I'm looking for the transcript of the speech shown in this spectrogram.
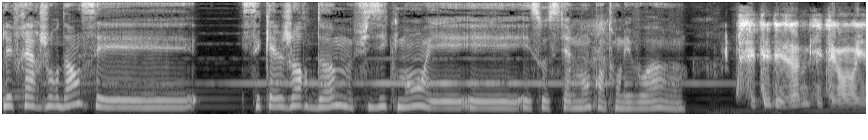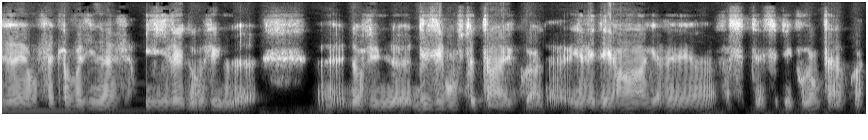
Les frères Jourdain, c'est c'est quel genre d'hommes physiquement et, et, et, socialement quand on les voit c'était des hommes qui terrorisaient en fait leur voisinage. Ils vivaient dans une euh, dans une déshérence totale quoi. Euh, il y avait des rats, il y avait euh, enfin c'était c'était épouvantable quoi.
